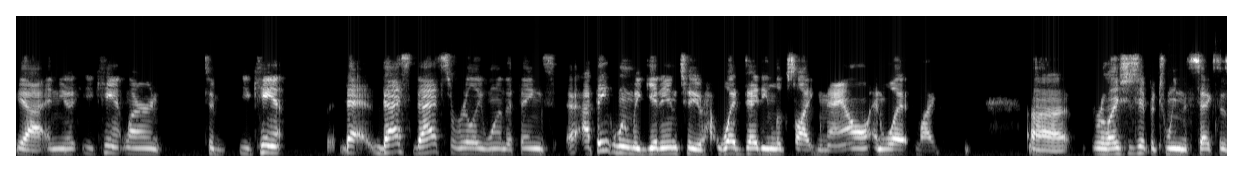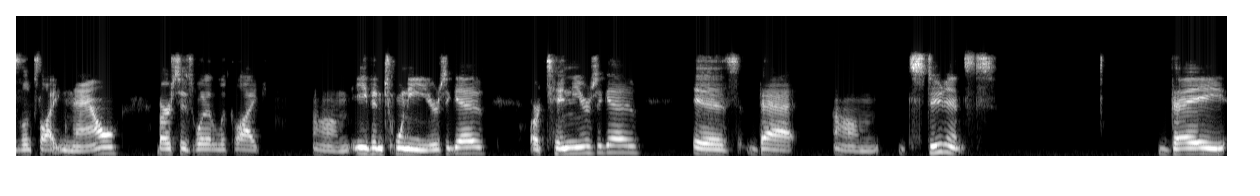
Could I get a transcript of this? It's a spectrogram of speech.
yeah, and you you can't learn to you can't that that's that's really one of the things I think when we get into what dating looks like now and what like uh, relationship between the sexes looks like now versus what it looked like um, even 20 years ago or 10 years ago is that um, students they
